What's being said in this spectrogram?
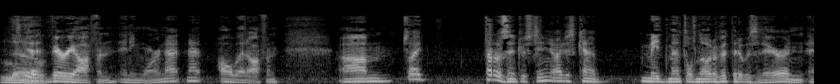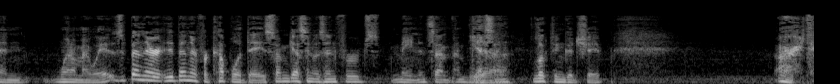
No. see that very often anymore. Not not all that often. Um, so I thought it was interesting. You know, I just kind of made mental note of it that it was there and, and went on my way. It's been there. It had been there for a couple of days, so I'm guessing it was in for maintenance. I'm, I'm guessing Yeah. looked in good shape. All right,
